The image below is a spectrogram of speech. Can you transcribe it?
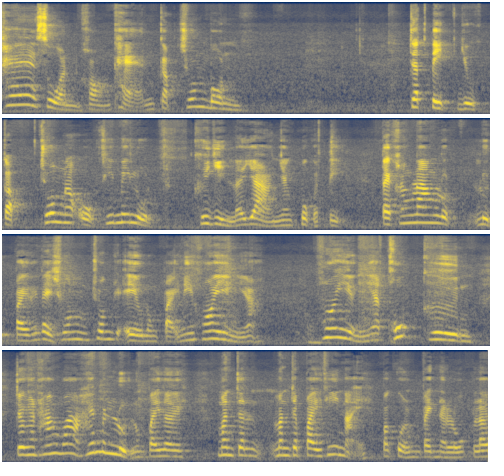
แค่ส่วนของแขนกับช่วงบน จะติดอยู่กับช่วงหน้าอกที่ไม่หลุด คือหยินและอย่างยังปกติ แต่ข้างล่างหลุดหลุดไปตั้งแต่ช่วงช่วงเอวลงไปนี่ห้อยอย่างเงี้ยห้อยอย่างเงี้ยทุกคืนจนกระทั่งว่าให้มันหลุดลงไปเลย มันจะมันจะไปที่ไหน ปรากฏมันไปนรกแล้ว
